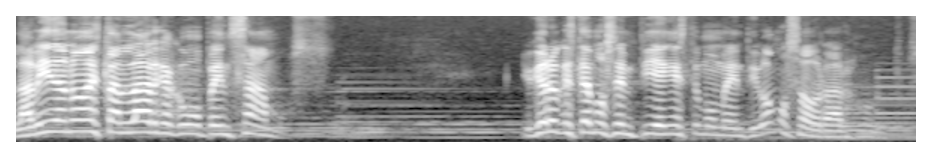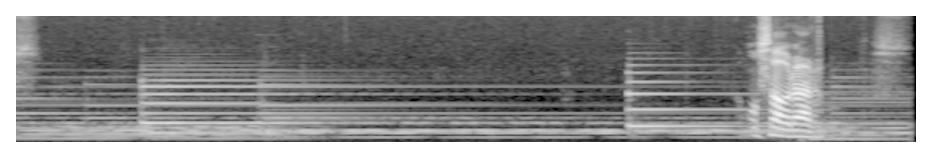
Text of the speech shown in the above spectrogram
La vida no es tan larga como pensamos. Yo quiero que estemos en pie en este momento y vamos a orar juntos. Vamos a orar juntos.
